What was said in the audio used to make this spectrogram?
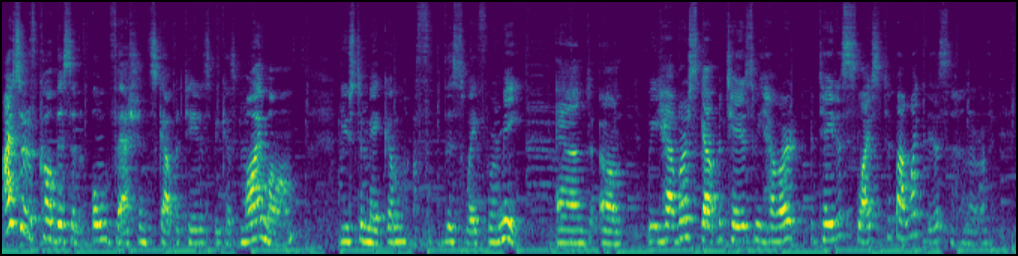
I sort of call this an old-fashioned scallop potatoes because my mom used to make them this way for me. And um, we have our scallop potatoes. We have our potatoes sliced about like this. I don't know if you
